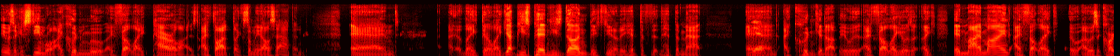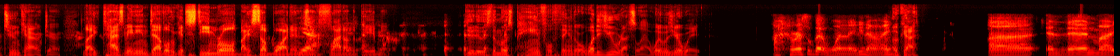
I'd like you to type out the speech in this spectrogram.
it was like a steamroller. I couldn't move. I felt like paralyzed. I thought like something else happened, and like they're like, "Yep, he's pinned. He's done." They you know they hit the hit the mat, and Yeah. I couldn't get up. It was I felt like it was like in my mind I felt like I was a cartoon character, like Tasmanian Devil who gets steamrolled by someone and Yeah. it's like flat on the pavement. Dude, it was the most painful thing in the world. What did you wrestle at? What was your weight? I wrestled at 189. Okay. Uh, and then my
